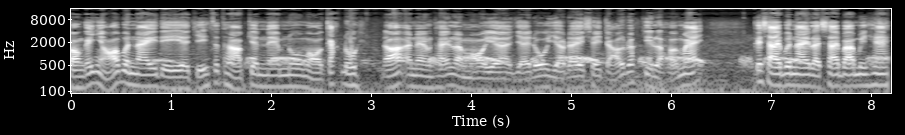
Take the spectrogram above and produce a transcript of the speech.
Còn cái nhỏ bên này thì chỉ thích hợp cho anh em nuôi mồi cắt đuôi. Đó anh em thấy là mồi à, dài đuôi vào đây xây trở rất chi là thoải mái. Cái size bên này là size 32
